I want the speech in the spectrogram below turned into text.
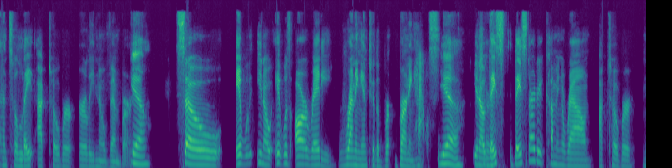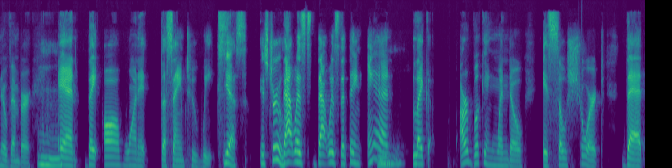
until late October, early November. Yeah. So it was, you know, it was already running into the bur- burning house. Yeah. You know, sure. they they started coming around October, November, mm-hmm. and they all wanted the same two weeks. Yes, it's true. That was that was the thing, and mm-hmm. like our booking window is so short that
